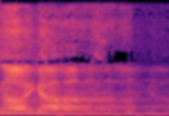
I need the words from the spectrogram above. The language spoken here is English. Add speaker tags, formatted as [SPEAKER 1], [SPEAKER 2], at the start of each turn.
[SPEAKER 1] sayang.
